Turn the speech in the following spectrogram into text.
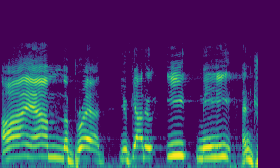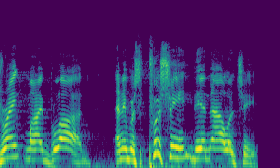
I am the bread. You've got to eat me and drink my blood. And he was pushing the analogy.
